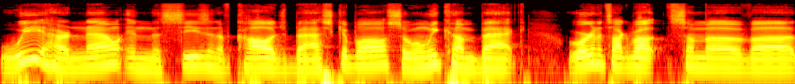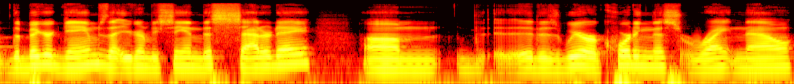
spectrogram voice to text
We are now in the season of college basketball. So, when we come back, we're going to talk about some of uh, the bigger games that you're going to be seeing this Saturday. Um, it is we are recording this right now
